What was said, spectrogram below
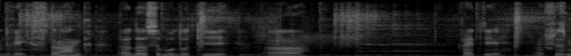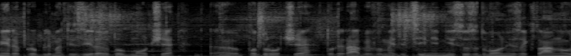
dveh strank, da se bodo ti, uh, kaj ti še zmeraj problematizirajo to območje, področje, torej rabe v medicini, niso zadovoljni z aktualno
